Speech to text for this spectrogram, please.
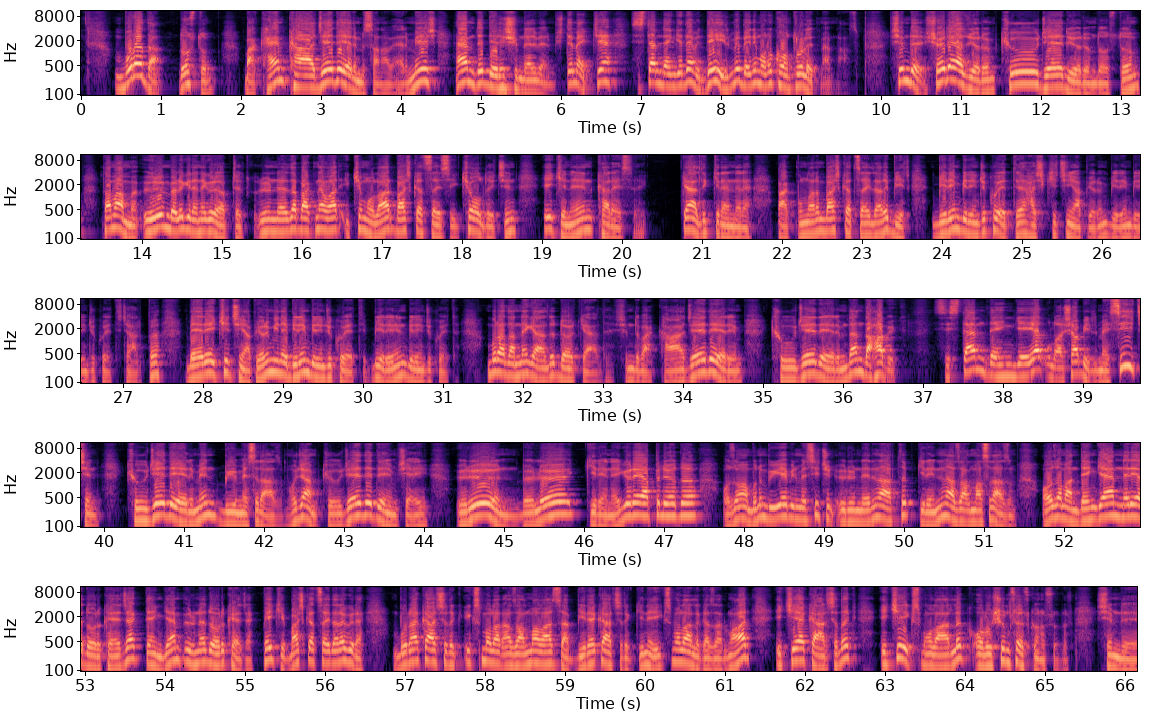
burada Dostum bak hem KC değerimi sana vermiş hem de derişimleri vermiş. Demek ki sistem dengede mi değil mi benim onu kontrol etmem lazım. Şimdi şöyle yazıyorum QC diyorum dostum. Tamam mı? Ürün bölü girene göre yapacaktık. Ürünlerde bak ne var? 2 molar baş katsayısı 2 olduğu için 2'nin karesi. Geldik girenlere. Bak bunların baş katsayıları 1. 1'in birinci kuvveti H2 için yapıyorum. 1'in birinci kuvveti çarpı. BR2 için yapıyorum. Yine 1'in birinci kuvveti. 1'in birinci kuvveti. Buradan ne geldi? 4 geldi. Şimdi bak KC değerim QC değerimden daha büyük. Sistem dengeye ulaşabilmesi için QC değerimin büyümesi lazım. Hocam QC dediğim şey ürün bölü girene göre yapılıyordu. O zaman bunun büyüyebilmesi için ürünlerin artıp girenin azalması lazım. O zaman dengem nereye doğru kayacak? Dengem ürüne doğru kayacak. Peki başka sayılara göre buna karşılık x molar azalma varsa 1'e karşılık yine x molarlık azalma var. 2'ye karşılık 2x molarlık oluşum söz konusudur. Şimdi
